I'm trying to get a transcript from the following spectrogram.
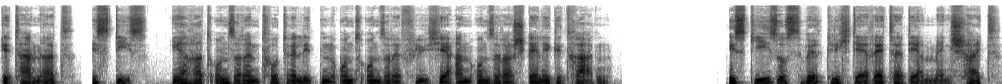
getan hat, ist dies, er hat unseren Tod erlitten und unsere Flüche an unserer Stelle getragen. Ist Jesus wirklich der Retter der Menschheit?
